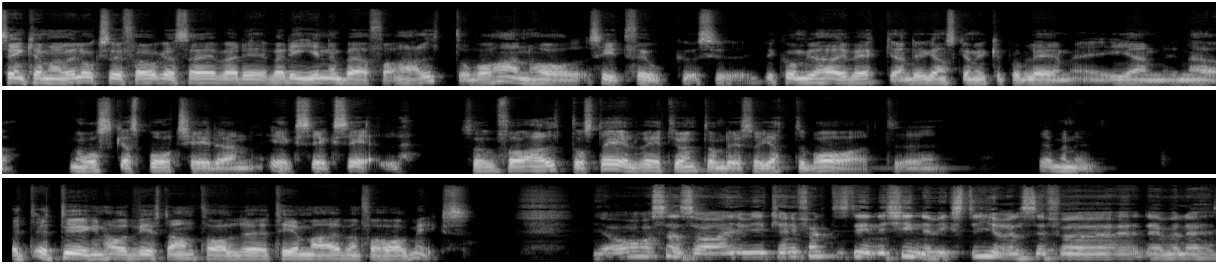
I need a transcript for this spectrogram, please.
Sen kan man väl också fråga sig vad det, vad det innebär för allt och var han har sitt fokus. Det kom ju här i veckan, det är ganska mycket problem igen i den här norska sportkedjan XXL. Så för Alters del vet jag inte om det är så jättebra att eh, ett, ett dygn har ett visst antal eh, timmar även för halmix. Ja, och sen så gick han ju faktiskt in i Kinneviks styrelse för det är väl ett,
